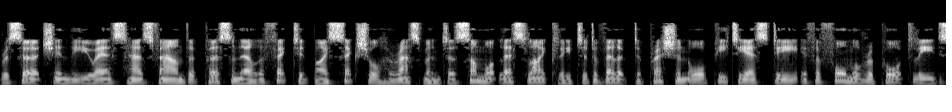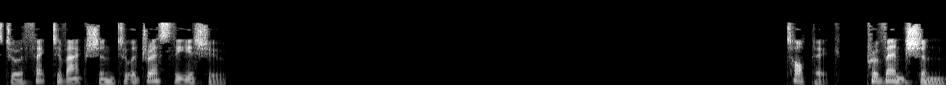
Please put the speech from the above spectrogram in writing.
Research in the U.S. has found that personnel affected by sexual harassment are somewhat less likely to develop depression or PTSD if a formal report leads to effective action to address the issue. Topic: Prevention.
